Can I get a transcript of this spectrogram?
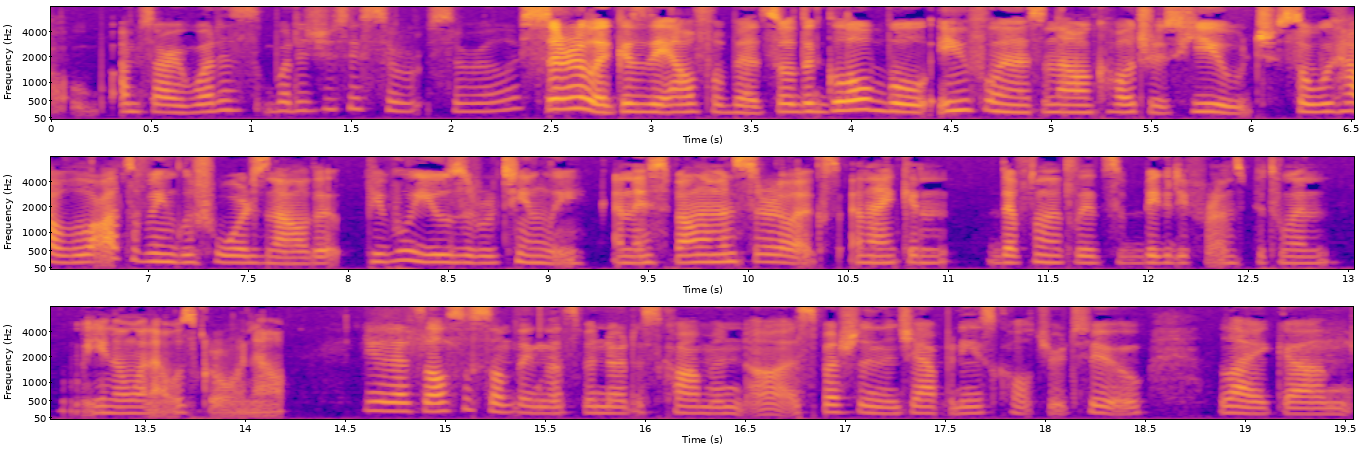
oh, I'm sorry. What is what did you say? Cyr- Cyrillic? Cyrillic is the alphabet. So the global influence in our culture is huge. So we have lots of English words now that people use routinely and they spell them in Cyrillics. And I can definitely, it's a big difference between, you know, when I was growing up. Yeah, that's also something that's been noticed common, uh, especially in the Japanese culture too. Like, um,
